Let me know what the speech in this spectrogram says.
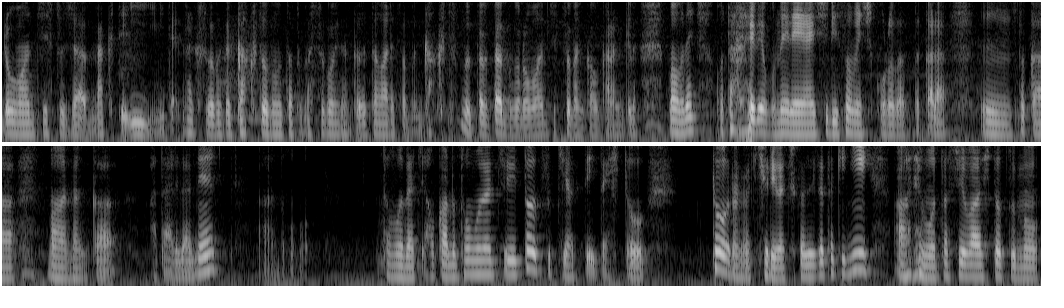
ロマンチストじゃなくていいみたいな、なんかそうなんかガクトの歌とかすごいなんか歌われたの、ガクトの歌歌うのがロマンチストなんかわからんけど、まあね、お互いでもね、恋愛知りそめし頃だったから、うん、とか、まあなんか、またあれだね、あの、友達、他の友達と付き合っていた人となんか距離が近づいた時に、ああ、でも私は一つの、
